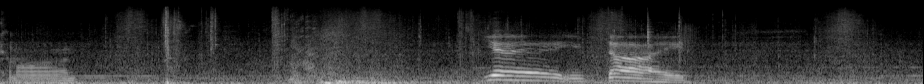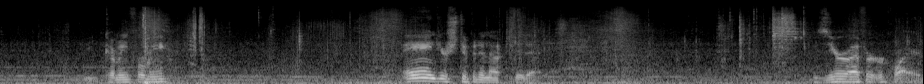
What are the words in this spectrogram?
Come on. Yay! You died! You coming for me? And you're stupid enough to do that. Zero effort required.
